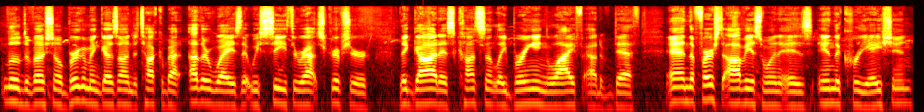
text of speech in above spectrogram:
little devotional, Brueggemann goes on to talk about other ways that we see throughout Scripture that God is constantly bringing life out of death. And the first obvious one is in the creation.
